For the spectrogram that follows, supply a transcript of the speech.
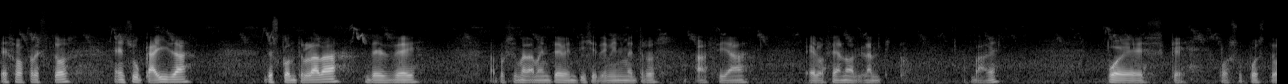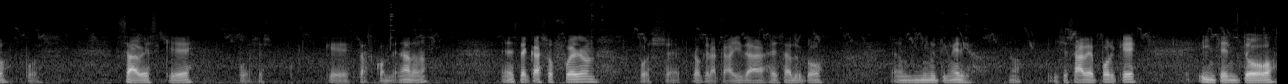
esos restos en su caída descontrolada desde aproximadamente 27.000 metros hacia el océano Atlántico. ¿Vale? Pues que, por supuesto, pues sabes que, pues que estás condenado, ¿no? En este caso fueron, pues eh, creo que la caída esa duró un minuto y medio, ¿no? Y se sabe por qué intentó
